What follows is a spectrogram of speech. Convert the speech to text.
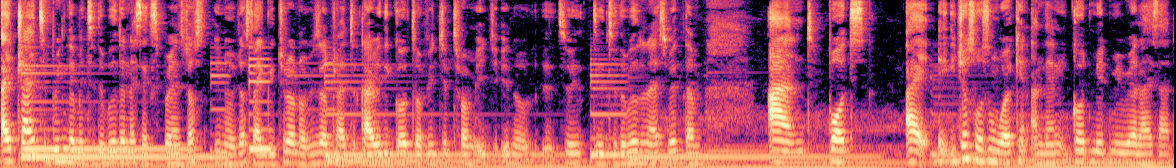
I tried to bring them into the wilderness experience, just you know, just like the children of Israel tried to carry the gods of Egypt from Egypt, you know, to, to, to the wilderness with them, and but I it just wasn't working, and then God made me realize that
